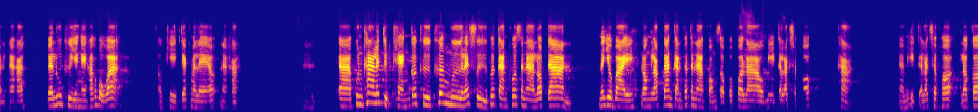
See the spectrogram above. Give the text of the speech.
รนะคะ value คือยังไงคะเขาบอกว่าโอเคแจ็คมาแล้วนะคะอ่าคุณค่าและจุดแข็งก็คือเครื่องมือและสื่อเพื่อการโฆษณารอบด้าน นโยบายรองรับด้านการพัฒนาของสปปลาว มีเอกลักษณ์เฉพาะค่ะ มีเอกลักษณ์เฉพาะแล้วก็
